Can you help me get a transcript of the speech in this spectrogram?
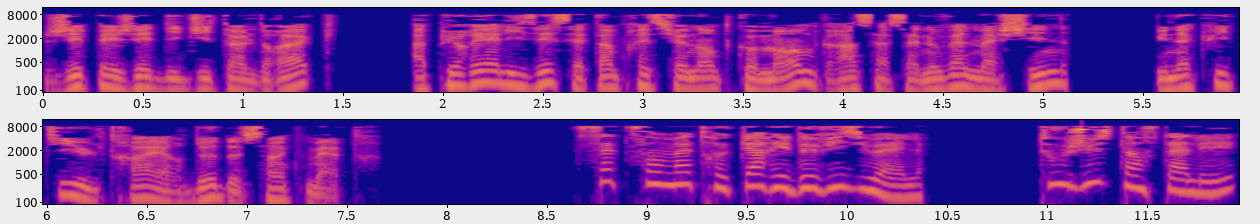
GPG Digital Druck, a pu réaliser cette impressionnante commande grâce à sa nouvelle machine, une Acuity Ultra R2 de 5 mètres. 700 mètres carrés de visuel. Tout juste installé,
